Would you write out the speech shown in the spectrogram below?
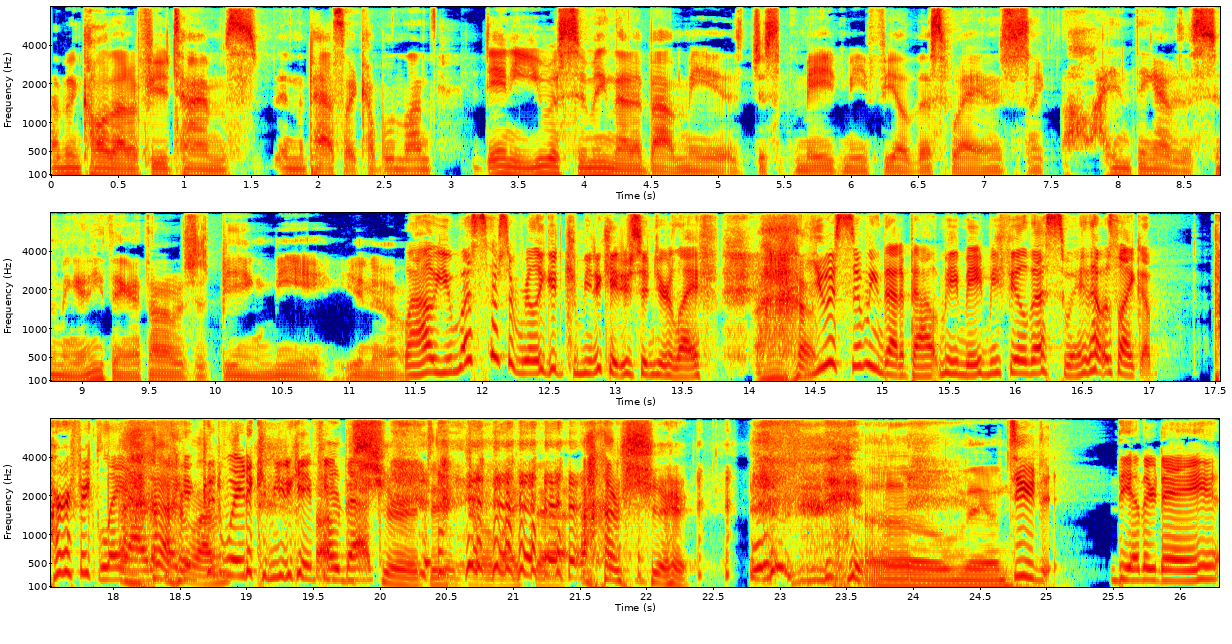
I've been called out a few times in the past like couple of months. Danny, you assuming that about me has just made me feel this way. And it's just like, oh, I didn't think I was assuming anything. I thought I was just being me, you know? Wow, you must have some really good communicators in your life. you assuming that about me made me feel this way. That was like a perfect layout of like a good way to communicate feedback. I'm sure it didn't go like that. I'm sure. Oh, man. Dude, the other day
